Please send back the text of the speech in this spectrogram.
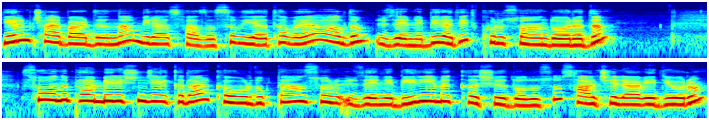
Yarım çay bardağından biraz fazla sıvı yağı tavaya aldım. Üzerine bir adet kuru soğan doğradım. Soğanı pembeleşinceye kadar kavurduktan sonra üzerine bir yemek kaşığı dolusu salça ilave ediyorum.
